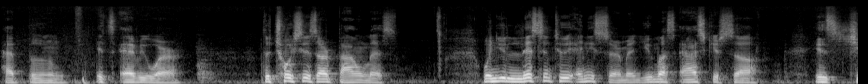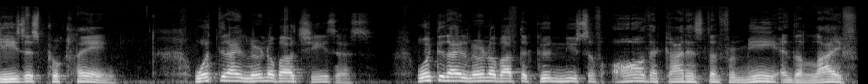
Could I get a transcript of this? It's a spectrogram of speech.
have boomed. It's everywhere. The choices are boundless. When you listen to any sermon, you must ask yourself, is Jesus proclaimed? What did I learn about Jesus? What did I learn about the good news of all that God has done for me and the life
